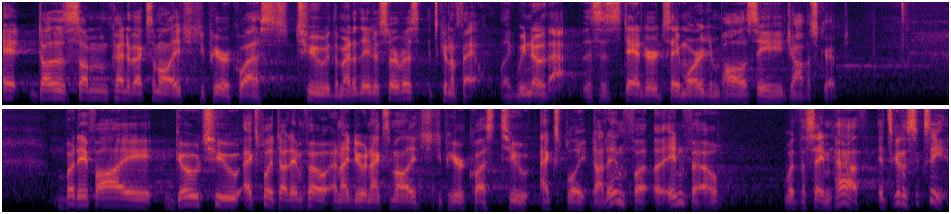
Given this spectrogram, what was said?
it does some kind of XML HTTP request to the metadata service, it's gonna fail. Like we know that. This is standard same origin policy JavaScript. But if I go to exploit.info and I do an XML HTTP request to exploit.info uh, info with the same path, it's going to succeed.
